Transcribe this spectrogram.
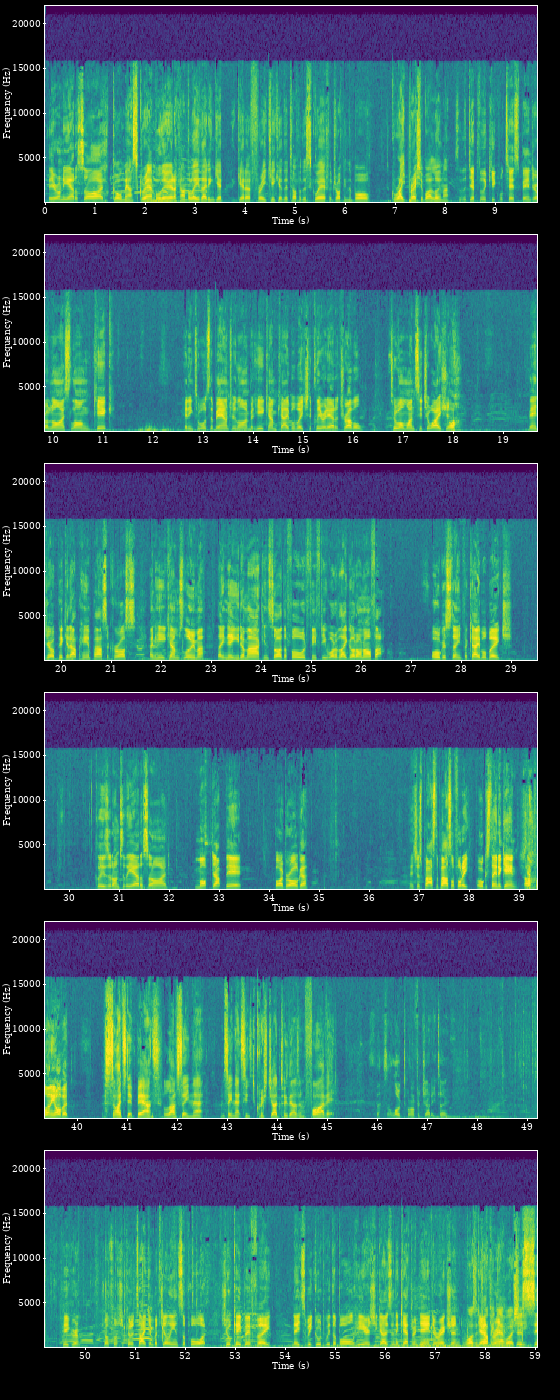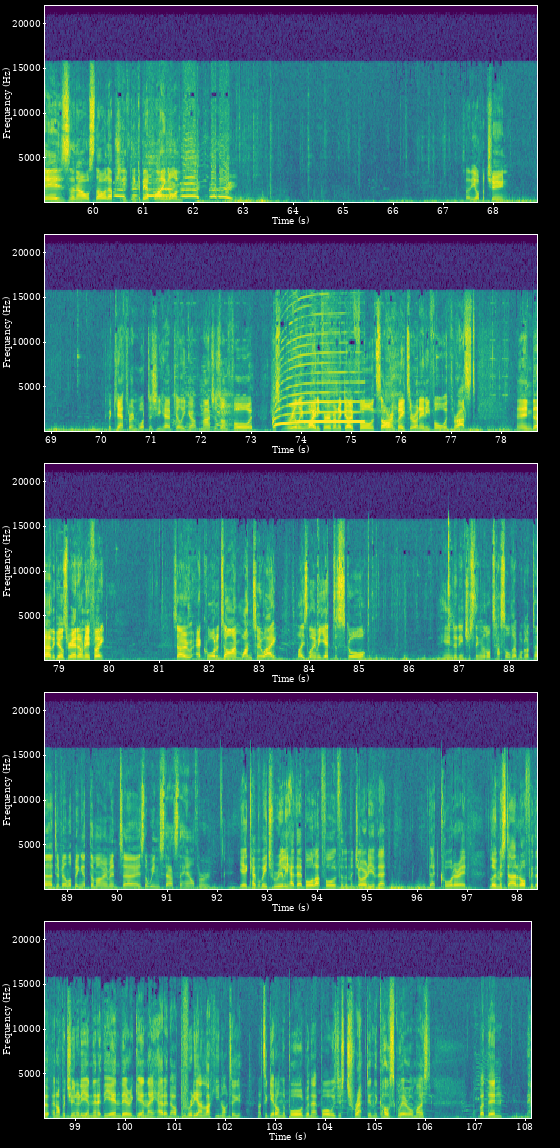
They're on the outer side. Oh, Goalmouth scramble there, and I can't believe they didn't get, get a free kick at the top of the square for dropping the ball. Great pressure by Looma. So the depth of the kick will test Banjo. A nice long kick. Heading towards the boundary line, but here come Cable Beach to clear it out of trouble. Two on one situation. Oh, Banjo will pick it up, hand pass across, and here comes Looma. They need a mark inside the forward 50. What have they got on offer? Augustine for Cable Beach. Clears it onto the outer side. Mopped up there by Brolga. And it's just past the parcel footy. Augustine again. She's had Oh. plenty of it. sidestep bounce. Love seeing that. Haven't seen that since Chris Judd 2005, Ed. That's a long time for Juddy too. Pigram drops what she could have taken, but Jelly in support. She'll keep her feet. Needs to be good with the ball here as she goes in the Catherine Dan direction. Wasn't Catherine dropping that, was she? just says, and I'll throw it up. She did think about playing on. So the opportune for Catherine. What does she have? Jelly marches on forward. Just really waiting for everyone to go forward. Siren Oh. beats her on any forward thrust. And uh, the girls react on their feet. So at quarter time, 1 2 8, plays Looma yet to score. And an interesting little tussle that we've got uh, developing at the moment uh, as the wind starts to howl through. Yeah, Cable Beach really had that ball up forward for the majority of that that quarter, Ed. Looma started off with a, an opportunity, and then at the end there again they had it. They were pretty unlucky not to not to get on the board when that ball was just trapped in the goal square almost. But then,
